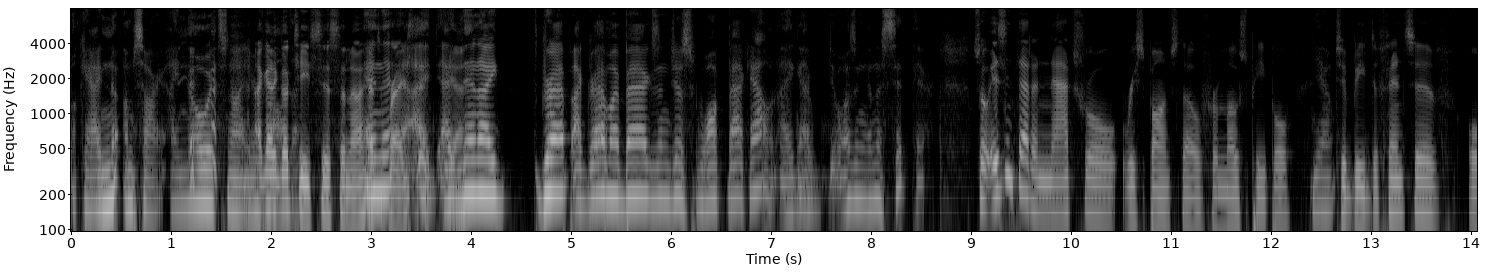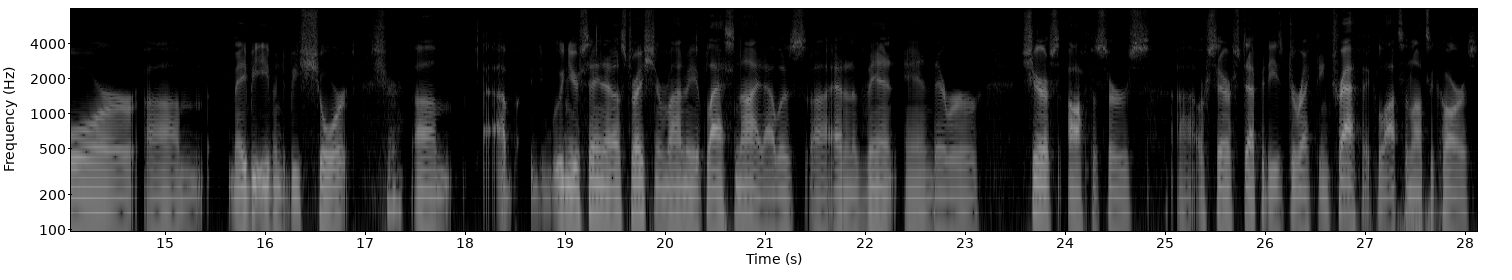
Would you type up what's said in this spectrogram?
okay, I know, I'm sorry. I know it's not your I got to go teach this, and I have And to practice. I. I, Yeah. then I grab, I grabbed my bags and just walked back out. I, I wasn't going to sit there. So isn't that a natural response though for most people Yeah, to be defensive or um, maybe even to be short? sure. Um, I, when you're saying that illustration, it reminded me of last night. I was uh, at an event and there were sheriff's officers uh, or sheriff's deputies directing traffic, lots and lots of cars.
